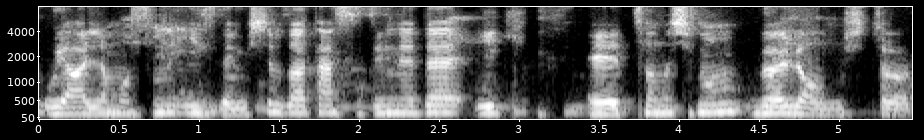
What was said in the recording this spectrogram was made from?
uyarlamasını izlemiştim. Zaten sizinle de ilk e, tanışmam böyle olmuştu.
